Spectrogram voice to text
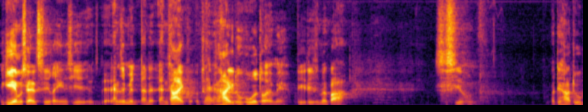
jeg gik hjem og sagde til Irene og siger, øh, han, simpelthen, han, han, har ikke, han har ikke noget hoveddøje med. Det, det er simpelthen bare... Så siger hun, og det har du.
